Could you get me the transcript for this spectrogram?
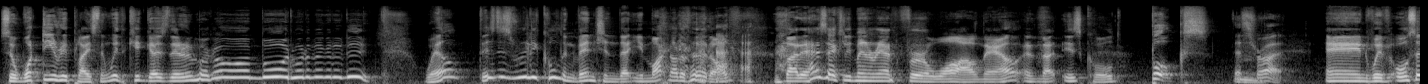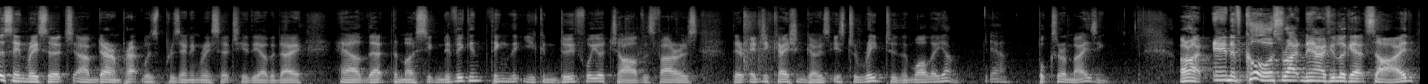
So, what do you replace them with? The kid goes there and, like, oh, I'm bored. What am I going to do? Well, there's this really cool invention that you might not have heard of, but it has actually been around for a while now, and that is called books. That's right. And we've also seen research. Um, Darren Pratt was presenting research here the other day. How that the most significant thing that you can do for your child, as far as their education goes, is to read to them while they're young. Yeah. Books are amazing. All right, and of course, right now, if you look outside, it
